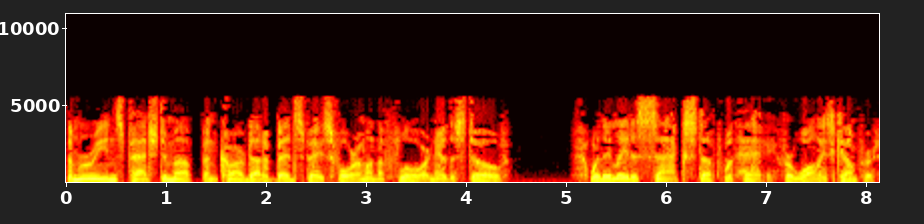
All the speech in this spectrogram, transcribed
The Marines patched him up and carved out a bed space for him on the floor near the stove, where they laid a sack stuffed with hay for Wally's comfort.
